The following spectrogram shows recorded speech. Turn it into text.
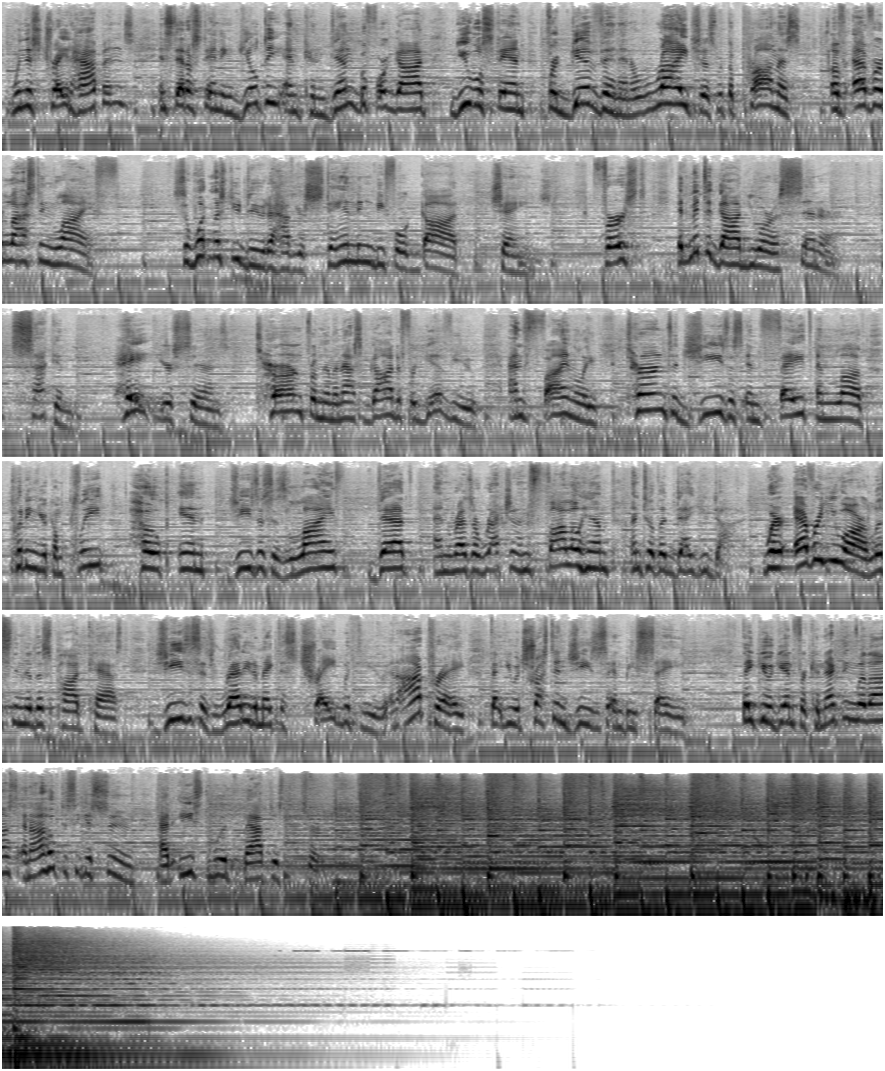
When this trade happens, instead of standing guilty and condemned before God, you will stand forgiven and righteous with the promise of everlasting life. So, what must you do to have your standing before God changed? First, admit to God you are a sinner. Second, hate your sins Turn from them and ask God to forgive you. And finally, turn to Jesus in faith and love, putting your complete hope in Jesus' life, death, and resurrection, and follow him until the day you die. Wherever you are listening to this podcast, Jesus is ready to make this trade with you. And I pray that you would trust in Jesus and be saved. Thank you again for connecting with us, and I hope to see you soon at Eastwood Baptist Church.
